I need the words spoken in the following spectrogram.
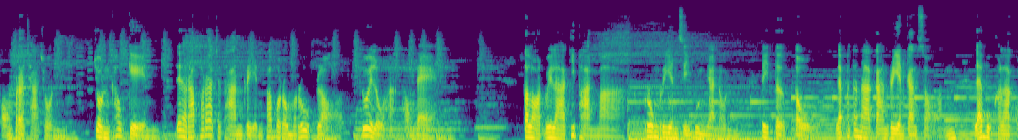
ของประชาชน จนเข้าเกณฑ์ ได้รับพระราชทานเหรียญพระบรมรูปหล่อด้วยโลหะทองแดง ตลอดเวลาที่ผ่านมา โรงเรียนศรีบุญญานนท์ได้เติบโตและพัฒนาการเรียนการสอน และบุคลาก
